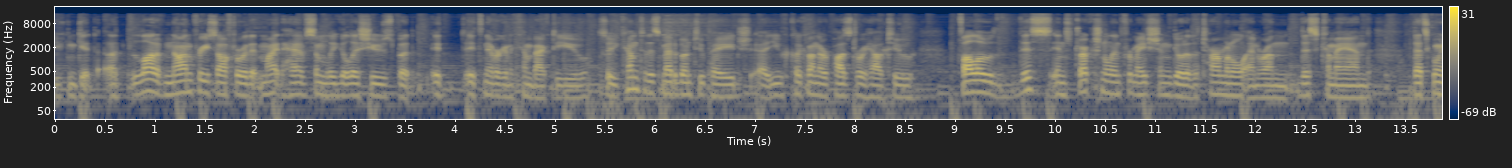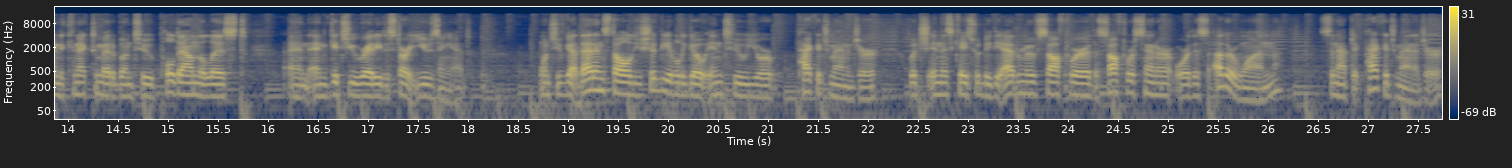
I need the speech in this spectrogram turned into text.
You can get a lot of non-free software that might have some legal issues, but it, it's never going to come back to you. So you come to this Medibuntu page, uh, you click on the repository how-to, follow this instructional information, go to the terminal and run this command. That's going to connect to Medibuntu, pull down the list, and, and get you ready to start using it. Once you've got that installed, you should be able to go into your package manager, which in this case would be the AdRemove software, the Software Center, or this other one, Synaptic Package Manager.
